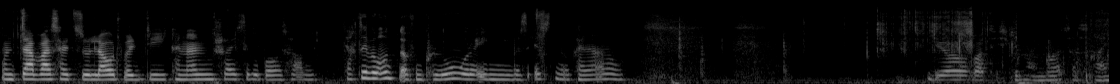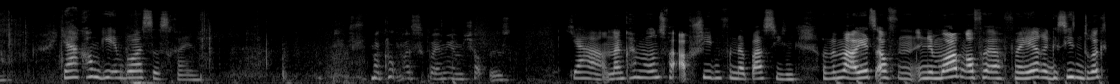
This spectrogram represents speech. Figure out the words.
Und da war es halt so laut, weil die keine Ahnung Scheiße gebaut haben. Ich dachte, wir unten auf dem Klo oder irgendwie was essen oder keine Ahnung. Ja, warte, ich geh mal in Brawlstars rein. Ja, komm, geh in Brawlstars rein. Mal gucken, was bei mir im Shop ist. Ja, und dann können wir uns verabschieden von der Bass-Season. Und wenn man jetzt auf, in den Morgen auf vorherige Season drückt,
